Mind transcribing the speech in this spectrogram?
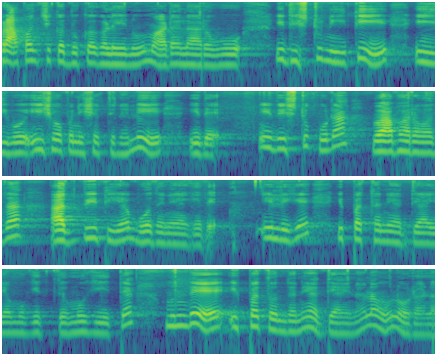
ಪ್ರಾಪಂಚಿಕ ದುಃಖಗಳೇನು ಮಾಡಲಾರವು. ಇದಿಷ್ಟು ನೀತಿ ಈ ಈಶೋಪನಿಷತ್ತಿನಲ್ಲಿ ಇದೆ. ಇದಿಷ್ಟು ಕೂಡ ವ್ಯಾಪಾರವಾದ ಅದ್ವಿತೀಯ ಬೋಧನೆಯಾಗಿದೆ. ಇಲ್ಲಿಗೆ ಇಪ್ಪತ್ತನೇ ಅಧ್ಯಾಯ ಮುಗಿತು, ಮುಗಿಯುತ್ತೆ. ಮುಂದೆ ಇಪ್ಪತ್ತೊಂದನೇ ಅಧ್ಯಾಯನ ನಾವು ನೋಡೋಣ.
